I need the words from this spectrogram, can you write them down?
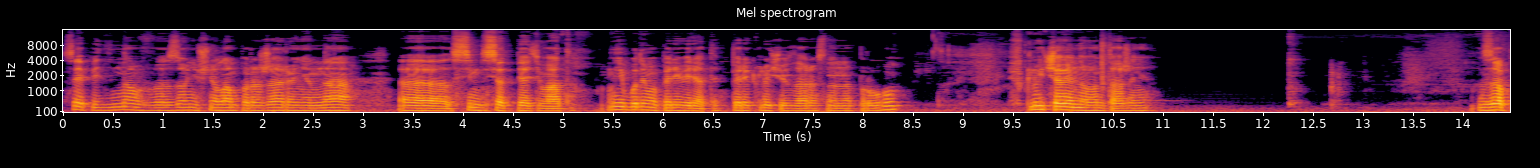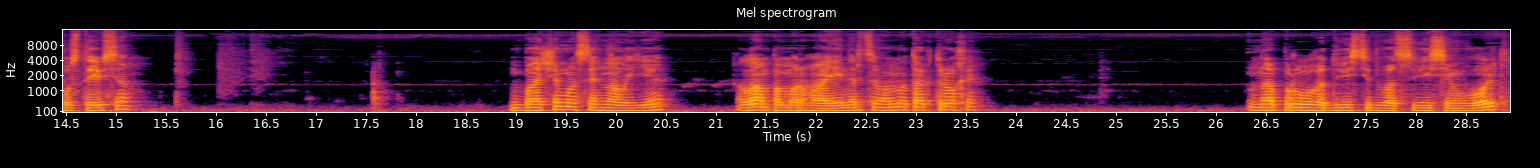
Все, під'єднав зовнішню лампу розжарювання на е, 75 Вт. І будемо перевіряти. Переключу зараз на напругу. Включаю навантаження. Запустився. Бачимо, сигнал є. Лампа моргає інерціонно так трохи. Напруга 228 вольт.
